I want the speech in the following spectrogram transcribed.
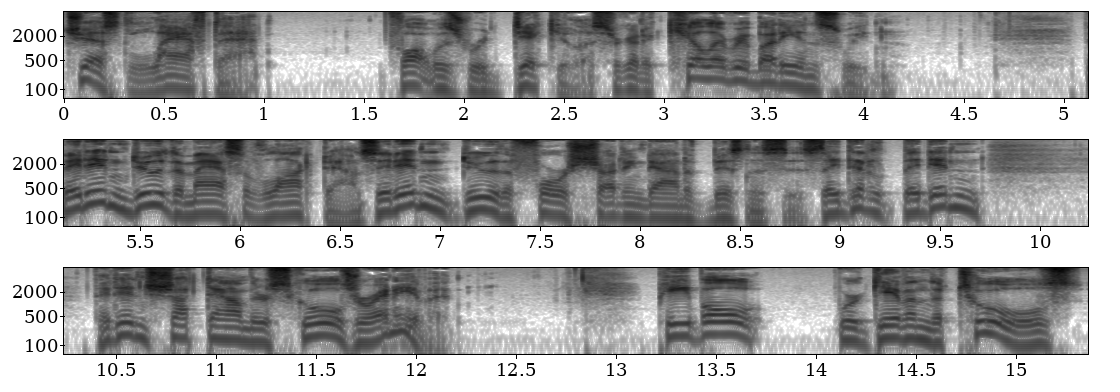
just laughed at, thought was ridiculous. They're going to kill everybody in Sweden. They didn't do the massive lockdowns. They didn't do the forced shutting down of businesses. They did they didn't they didn't shut down their schools or any of it. People were given the tools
